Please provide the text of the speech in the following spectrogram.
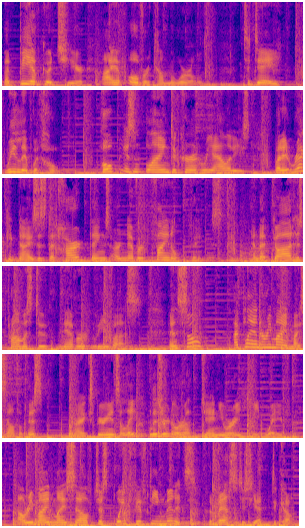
but be of good cheer. I have overcome the world. Today, we live with hope. Hope isn't blind to current realities, but it recognizes that hard things are never final things, and that God has promised to never leave us. And so, I plan to remind myself of this when I experience a late blizzard or a January heat wave. I'll remind myself just wait 15 minutes. The best is yet to come.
